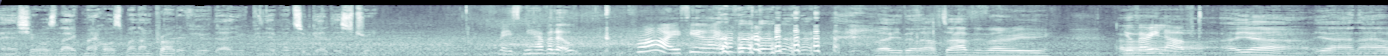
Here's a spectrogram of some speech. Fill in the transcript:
And she was like, "My husband, I'm proud of you that you've been able to get this through." Makes me have a little cry. I feel like I have a Well, you don't have to have a very. You're very uh, loved. uh, yeah, yeah, and I have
